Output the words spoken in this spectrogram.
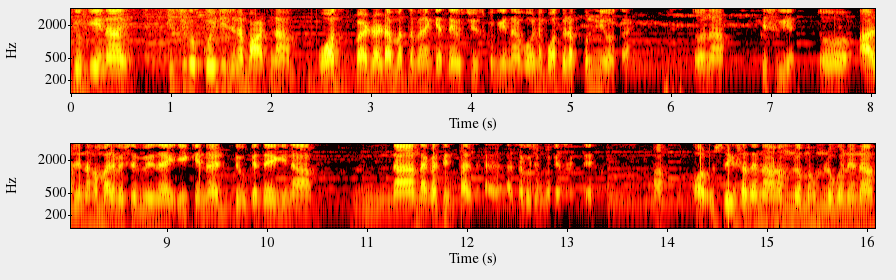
क्योंकि ना किसी को कोई चीज़ ना बांटना बहुत बड़ा मतलब मैंने कहते हैं उस चीज़ को कि ना वो ना बहुत बड़ा पुण्य होता है। तो ना इसलिए तो आज ना हमारे वैसे भी ना एक ना कहते हैं कि ना नाना का दिन था ऐसा कुछ हम लोग कह सकते हैं। हाँ और उसी के साथ है ना हम लोग हम लोगों ने ना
